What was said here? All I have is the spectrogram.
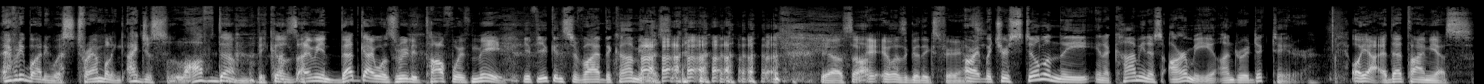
everybody was trembling. I just loved them because, I mean, that guy was really tough with me. If you can survive the communists. Yeah. So it, it was a good experience. All right, but you're still in the in a communist army under a dictator. Oh, yeah. At that time, yes.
